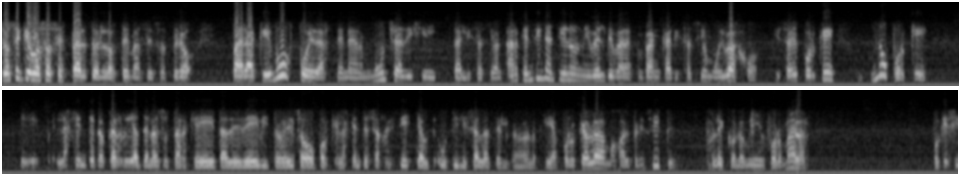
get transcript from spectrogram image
yo sé que vos sos experto en los temas esos, pero para que vos puedas tener mucha digitalización, Argentina tiene un nivel de bancarización muy bajo. ¿Y sabes por qué? No porque eh, la gente no querría tener su tarjeta de débito, eso, o porque la gente se resiste a utilizar la tecnología, por lo que hablábamos al principio, por la economía informal. Porque si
